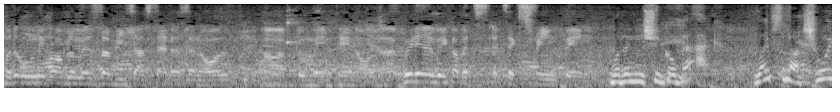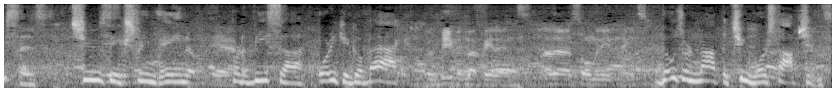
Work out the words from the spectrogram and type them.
but the only problem is the visa status and all uh, to maintain all that. Every day I wake up, it's it's extreme pain. Well, then you should go back. Life's about choices. Choose the extreme pain for the visa, or you could go back. To be with my parents. Uh, there are so many things. Those are not the two worst options.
